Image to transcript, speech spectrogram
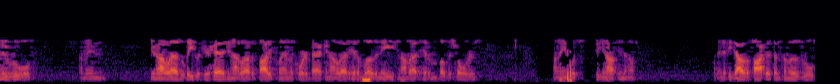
New rules. I mean, you're not allowed to lead with your head. You're not allowed to body slam the quarterback. You're not allowed to hit him below the knees. You're not allowed to hit him above the shoulders. I mean, what's you're not you know. And if he's out of the pocket, then some of those rules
